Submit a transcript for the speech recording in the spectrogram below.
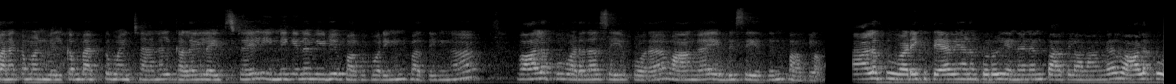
வணக்கம் and welcome back to my channel Kalai lifestyle இன்றைக்கி என்ன வீடியோ பார்க்க போகிறீங்கன்னு பார்த்தீங்கன்னா வாழைப்பூ வடை தான் செய்ய போகிறேன் வாங்க எப்படி செய்யுதுன்னு பார்க்கலாம். வாழைப்பூ வடைக்கு தேவையான பொருள் என்னென்னு பார்க்கலாம். வாங்க வாழைப்பூ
